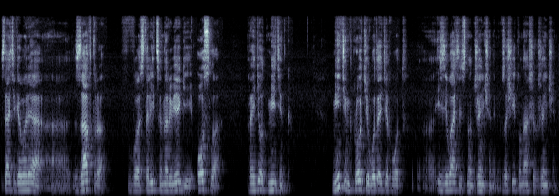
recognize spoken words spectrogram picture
Кстати говоря, завтра в столице Норвегии, Осло, пройдет митинг. Митинг против вот этих вот издевательств над женщинами, в защиту наших женщин.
